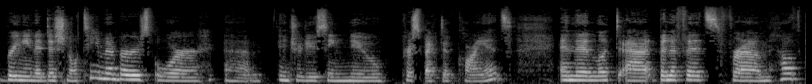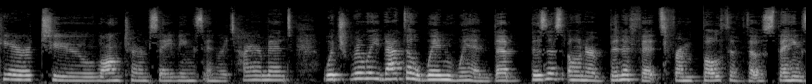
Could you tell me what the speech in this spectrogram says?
bringing additional team members or um, introducing new prospective clients, and then looked at benefits from healthcare to long term savings and retirement, which really that's a win win. The business owner benefits from both of those things,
